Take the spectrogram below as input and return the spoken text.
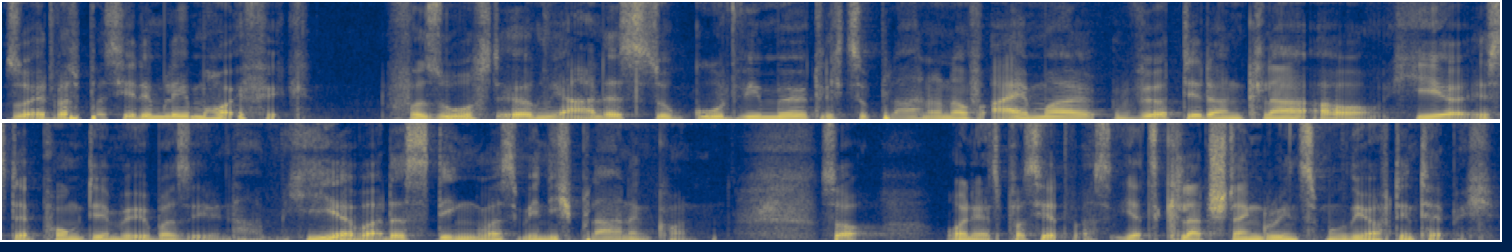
So etwas passiert im Leben häufig. Du versuchst irgendwie alles so gut wie möglich zu planen und auf einmal wird dir dann klar, oh, hier ist der Punkt, den wir übersehen haben. Hier war das Ding, was wir nicht planen konnten. So, und jetzt passiert was. Jetzt klatscht dein Green Smoothie auf den Teppich.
